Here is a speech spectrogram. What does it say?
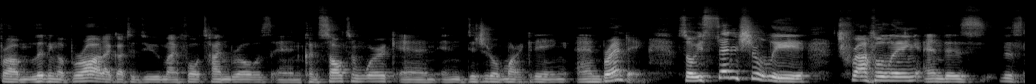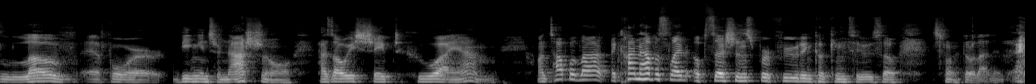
from living abroad, I got to do my full time roles in consultant work and in digital marketing and branding. So essentially, traveling and this this love eh, for being international has always shaped who I am. On top of that, I kind of have a slight obsessions for food and cooking too, so just want to throw that in there.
